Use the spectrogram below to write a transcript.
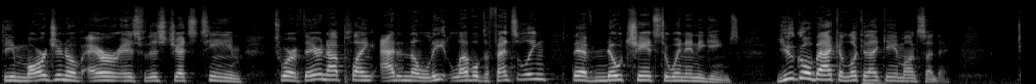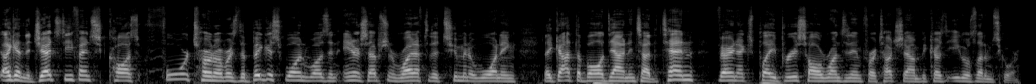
the margin of error is for this Jets team to where if they're not playing at an elite level defensively, they have no chance to win any games. You go back and look at that game on Sunday. Again, the Jets defense caused four turnovers. The biggest one was an interception right after the two minute warning. They got the ball down inside the 10. Very next play, Breece Hall runs it in for a touchdown because the Eagles let him score.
